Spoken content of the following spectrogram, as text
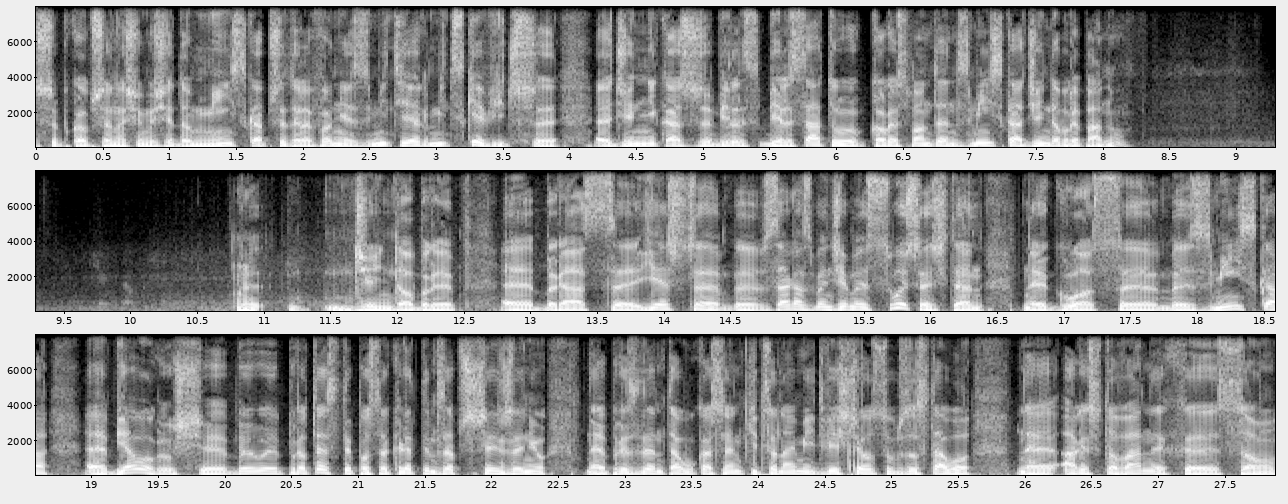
Szybko przenosimy się do Mińska. Przy telefonie Zmitier Mickiewicz, e, dziennikarz Biel- Bielsatu, korespondent z Mińska. Dzień dobry panu. Dzień dobry. E, Raz e, jeszcze, e, zaraz będziemy słyszeć ten głos z Mińska. Białoruś. Były protesty po sekretnym zaprzysiężeniu prezydenta Łukaszenki. Co najmniej 200 osób zostało aresztowanych, są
